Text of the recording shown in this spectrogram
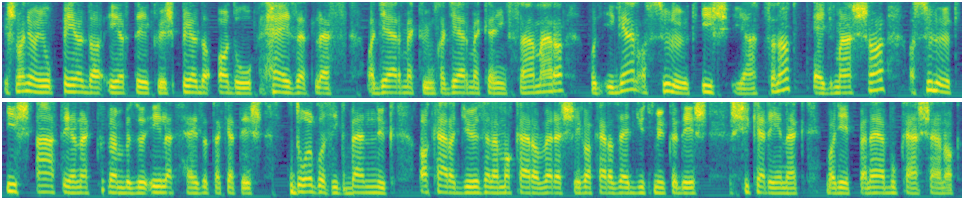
és nagyon jó példaértékű és példaadó helyzet lesz a gyermekünk, a gyermekeink számára, hogy igen, a szülők is játszanak egymással, a szülők is átélnek különböző élethelyzeteket, és dolgozik bennük akár a győzelem, akár a vereség, akár az együttműködés sikerének, vagy éppen elbukásának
